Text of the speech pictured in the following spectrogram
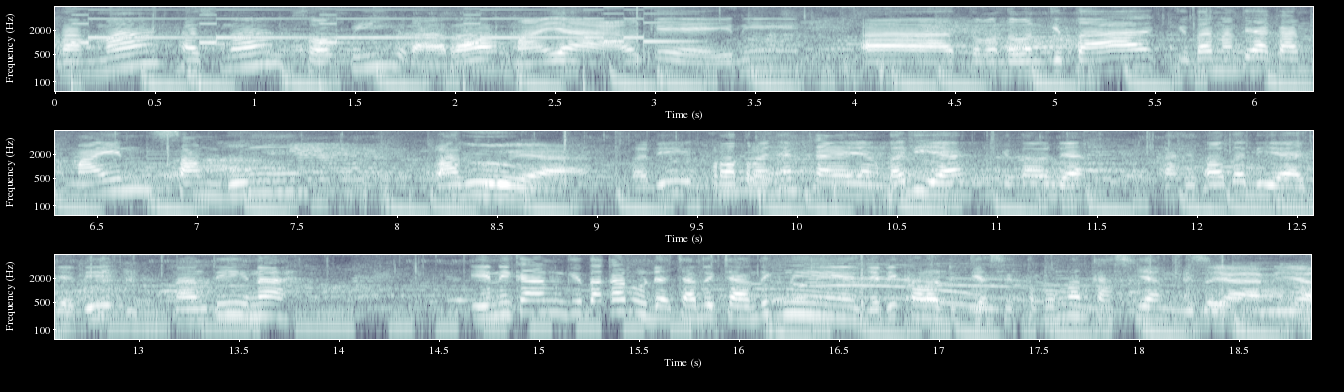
Rahma, Hasna, Sofi, Rara, Maya. Oke, ini uh, teman-teman kita, kita nanti akan main sambung lagu ya. Tadi peraturannya kayak yang tadi ya, kita udah kasih tahu tadi ya. Jadi nanti, nah ini kan kita kan udah cantik-cantik nih. Jadi kalau dikasih tepung kan kasihan gitu ya. Kasihan, iya,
